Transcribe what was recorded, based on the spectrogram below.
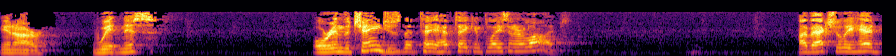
in our witness or in the changes that have taken place in our lives. I've actually had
